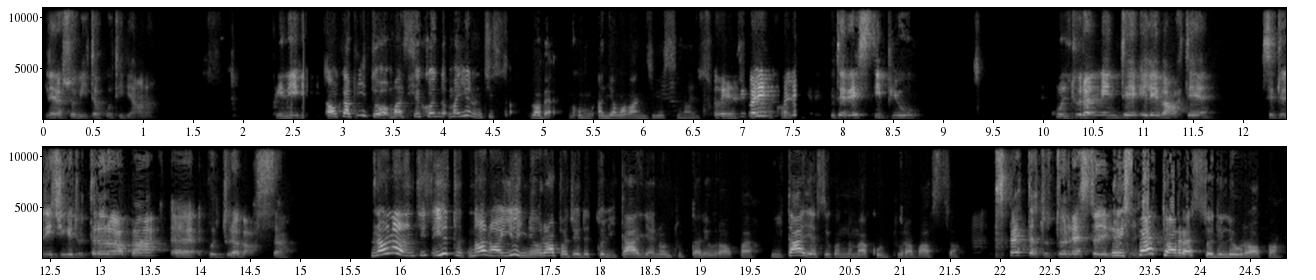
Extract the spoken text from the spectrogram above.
nella sua vita quotidiana. Quindi... Ho capito, ma secondo... Ma io non ci sto... Vabbè, comunque, andiamo avanti che sennò... Quali, quali reputeresti più culturalmente elevate se tu dici che tutta l'Europa è cultura bassa? No, no, ti, io, no, no, io in Europa ti ho detto l'Italia, non tutta l'Europa. L'Italia secondo me ha cultura bassa. Rispetto a tutto il resto dell'Europa? Rispetto al resto dell'Europa.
